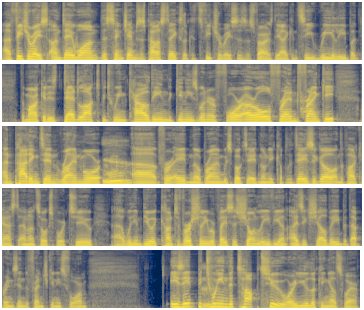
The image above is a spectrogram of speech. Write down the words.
Uh, feature race on day one, the St. James's Palace Stakes. Look, it's feature races as far as the eye can see, really, but the market is deadlocked between Chaldean, the Guineas winner, for our old friend Frankie, and Paddington, Ryan Moore, yeah. uh, for Aidan O'Brien. We spoke to Aidan only a couple of days ago on the podcast and on Talksport 2. Uh, William Buick controversially replaces Sean Levey on Isaac Shelby, but that brings in the French Guineas form. Is it between mm. the top two, or are you looking elsewhere?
